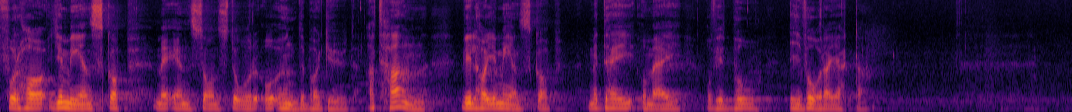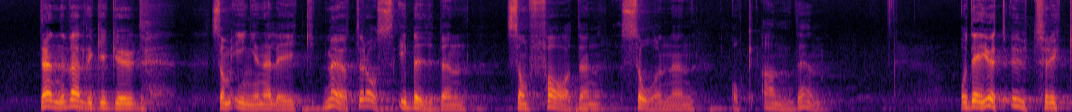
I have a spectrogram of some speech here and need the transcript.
får ha gemenskap med en sån stor och underbar Gud. Att han vill ha gemenskap med dig och mig och vill bo i våra hjärtan. Denne väldige Gud som ingen är lik möter oss i Bibeln som Fadern, Sonen och Anden. Och det är ju ett uttryck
